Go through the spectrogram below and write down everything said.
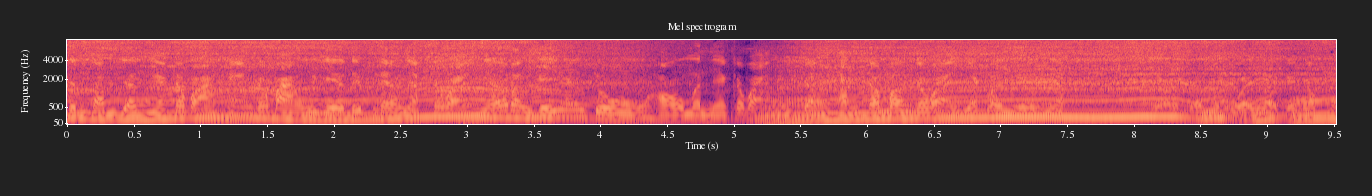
xin tạm dừng nha các bạn. Hẹn các bạn video tiếp theo nha các bạn. Nhớ đăng ký nhấn chuông ủng hộ mình nha các bạn. Mình chân thành cảm ơn các bạn rất là nhiều nha để mình quay lại cái góc một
